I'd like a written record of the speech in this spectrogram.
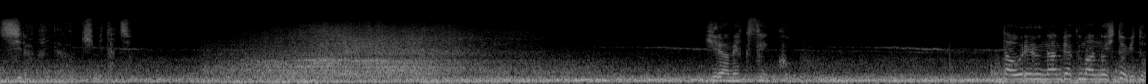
知らないだろう君たち。はひらめく閃光倒れる何百万の人々。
